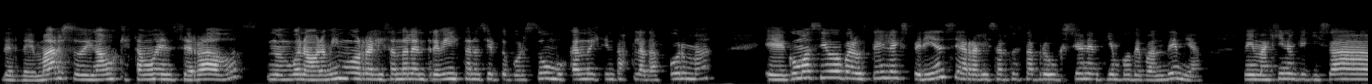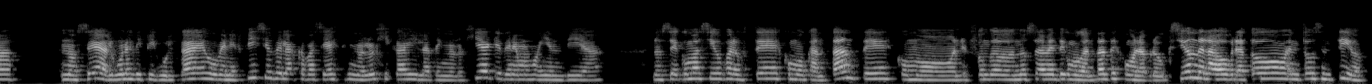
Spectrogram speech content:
desde marzo, digamos que estamos encerrados, bueno, ahora mismo realizando la entrevista, ¿no es cierto?, por Zoom, buscando distintas plataformas. Eh, ¿Cómo ha sido para ustedes la experiencia de realizar toda esta producción en tiempos de pandemia? me imagino que quizá, no sé, algunas dificultades o beneficios de las capacidades tecnológicas y la tecnología que tenemos hoy en día. No sé cómo ha sido para ustedes como cantantes, como en el fondo no solamente como cantantes, como la producción de la obra, todo en todo sentido.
